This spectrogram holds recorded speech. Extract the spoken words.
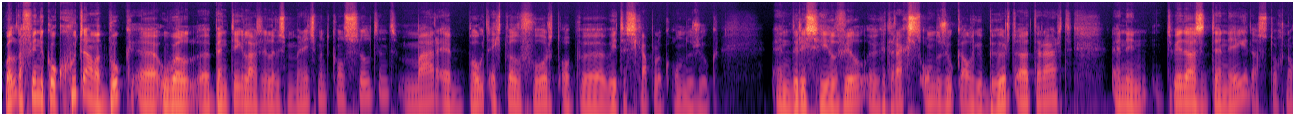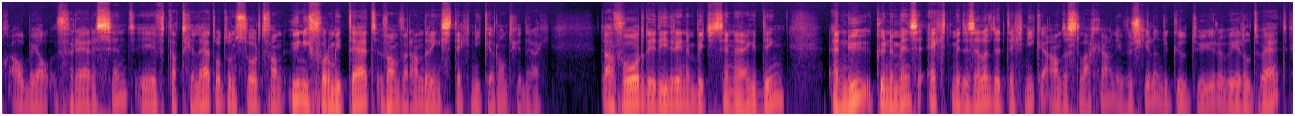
Wel, dat vind ik ook goed aan het boek. Uh, hoewel uh, Ben Tegelaar zelf is management consultant, maar hij bouwt echt wel voort op uh, wetenschappelijk onderzoek. En er is heel veel gedragsonderzoek al gebeurd, uiteraard. En in 2009, dat is toch nog al bij al vrij recent, heeft dat geleid tot een soort van uniformiteit van veranderingstechnieken rond gedrag. Daarvoor deed iedereen een beetje zijn eigen ding. En nu kunnen mensen echt met dezelfde technieken aan de slag gaan in verschillende culturen wereldwijd.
